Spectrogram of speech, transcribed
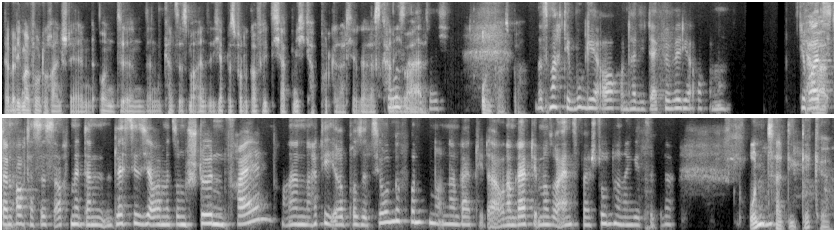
Da werde ich mal ein Foto reinstellen und ähm, dann kannst du es mal ansehen. Ich habe das fotografiert, ich habe mich kaputt gelacht. Ich habe gesagt, das kann Großartig. nicht wahr Unfassbar. Das macht die Boogie auch unter die Decke, will die auch immer. Die ja, rollt sich dann auch, das ist auch mit, dann lässt sie sich auch mit so einem Stöhnen fallen und dann hat die ihre Position gefunden und dann bleibt die da. Und dann bleibt die immer so ein, zwei Stunden und dann geht sie wieder. Unter die Decke.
